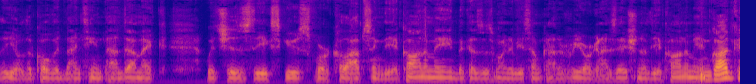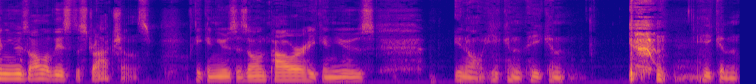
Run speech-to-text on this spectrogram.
you know the COVID nineteen pandemic, which is the excuse for collapsing the economy because there's going to be some kind of reorganization of the economy. And God can use all of these distractions. He can use His own power. He can use, you know, He can He can He can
